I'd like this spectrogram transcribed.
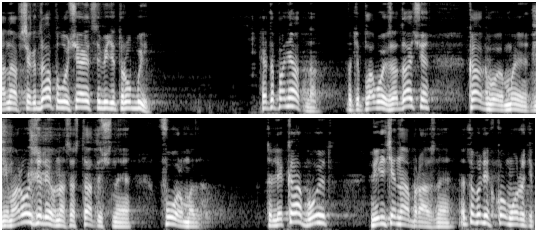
Она всегда получается в виде трубы. Это понятно. По тепловой задаче, как бы мы ни морозили, у нас остаточная форма талика будет веретенообразная. Это вы легко можете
